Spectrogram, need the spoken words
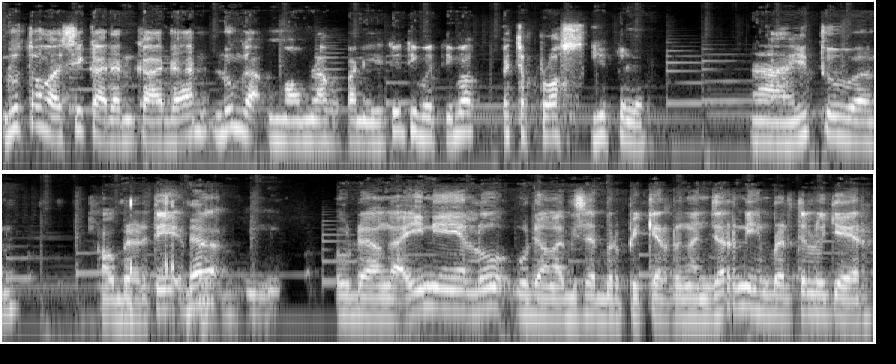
lu tau gak sih keadaan-keadaan lu nggak mau melakukan itu tiba-tiba keceplos gitu loh nah itu bang Oh berarti Dan- ba- udah nggak ini, lu udah nggak bisa berpikir dengan jernih berarti lu Jer.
